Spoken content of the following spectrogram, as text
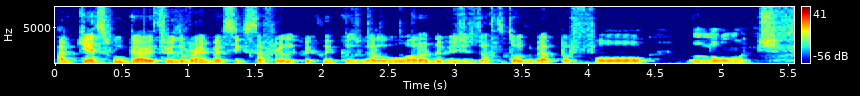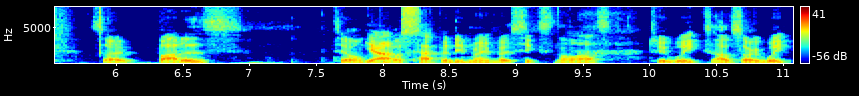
I guess we'll go through the Rainbow Six stuff really quickly because we've got a lot of division stuff to talk about before launch. So, Butters, tell me Yes. what's happened in Rainbow Six in the last two weeks. Oh, sorry, week.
